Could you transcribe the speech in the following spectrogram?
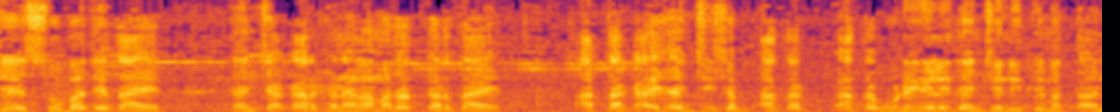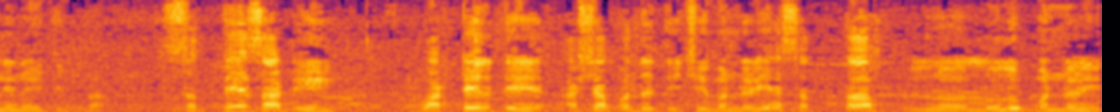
जे सोबत येत आहेत त्यांच्या कारखान्याला मदत करतायत. आता काय त्यांची शब- आता आता कुठे गेली त्यांची नीतिमत्ता आणि नैतिकता? सत्तेसाठी वाटेल ते अशा पद्धतीची मंडळी आहे. सत्ता लोलूप मंडळी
